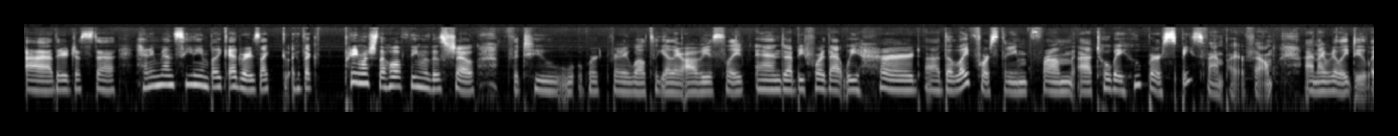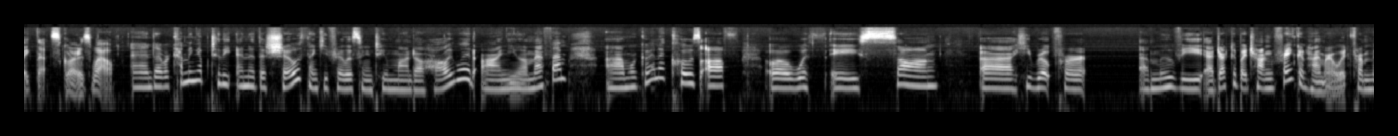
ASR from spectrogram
Uh, they're just uh, Henry Mancini and Blake Edwards, like, like pretty much the whole theme of this show. The two worked very well together, obviously. And uh, before that, we heard uh, the Life Force theme from uh, Tobe Hooper's Space Vampire film. And I really do like that score as well. And uh, we're coming up to the end of the show. Thank you for listening to Mondo Hollywood on UMFM. Um, we're going to close off uh, with a song uh, he wrote for a movie uh, directed by Charles Frankenheimer from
